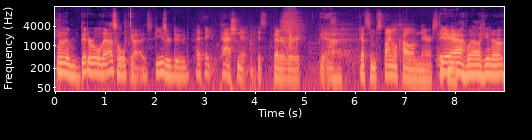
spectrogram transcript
one of them bitter old asshole guys. Geezer dude. I think passionate is a better word. Yeah. Got some spinal column there sticking up. Yeah, well, you know,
